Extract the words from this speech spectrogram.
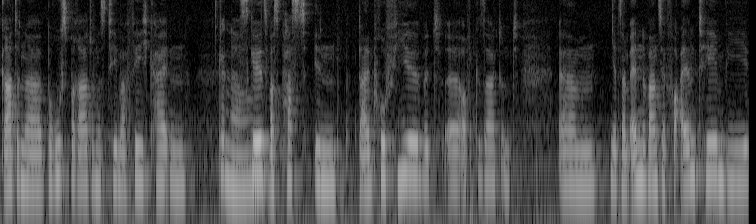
gerade in der Berufsberatung, das Thema Fähigkeiten, Genau. Skills, was passt in dein Profil, wird äh, oft gesagt. Und ähm, jetzt am Ende waren es ja vor allem Themen, wie, äh,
